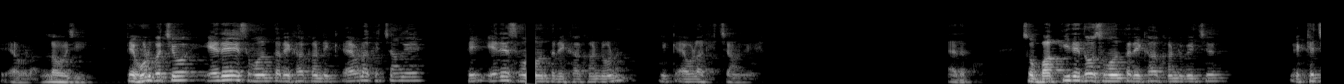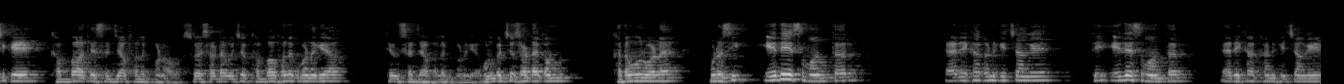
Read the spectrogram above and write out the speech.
ਤੇ ਇਹ ਲਓ ਜੀ। ਤੇ ਹੁਣ ਬੱਚਿਓ, ਇਹਦੇ ਸਮਾਂਤਰ ਰੇਖਾਖੰਡ ਇੱਕ ਐਵਲਾ ਖਿੱਚਾਂਗੇ ਤੇ ਇਹਦੇ ਸਮਾਂਤਰ ਰੇਖਾਖੰਡ ਹੁਣ ਇੱਕ ਐਵਲਾ ਖਿੱਚਾਂਗੇ। ਇਹ ਦੇਖੋ। ਸੋ ਬਾਕੀ ਦੇ ਦੋ ਸਮਾਂਤਰ ਰੇਖਾਖੰਡ ਵਿੱਚ ਖਿੱਚ ਕੇ ਖੱਬਾ ਤੇ ਸੱਜਾ ਫਲਕ ਬਣਾਓ। ਸੋ ਇਹ ਸਾਡਾ ਬੱਚੋ ਖੱਬਾ ਫਲਕ ਬਣ ਗਿਆ ਤੇ ਹੁਣ ਸੱਜਾ ਫਲਕ ਬਣ ਗਿਆ। ਹੁਣ ਬੱਚੋ ਸਾਡਾ ਕੰਮ ਖਤਮ ਹੋਣ ਵਾਲਾ ਹੈ। ਹੁਣ ਅਸੀਂ ਇਹਦੇ ਸਮਾਂਤਰ ਇਹ ਰੇਖਾਖੰਡ ਖਿੱਚਾਂਗੇ ਤੇ ਇਹਦੇ ਸਮਾਂਤਰ ਇਹ ਰੇਖਾਖੰਡ ਖਿੱਚਾਂਗੇ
